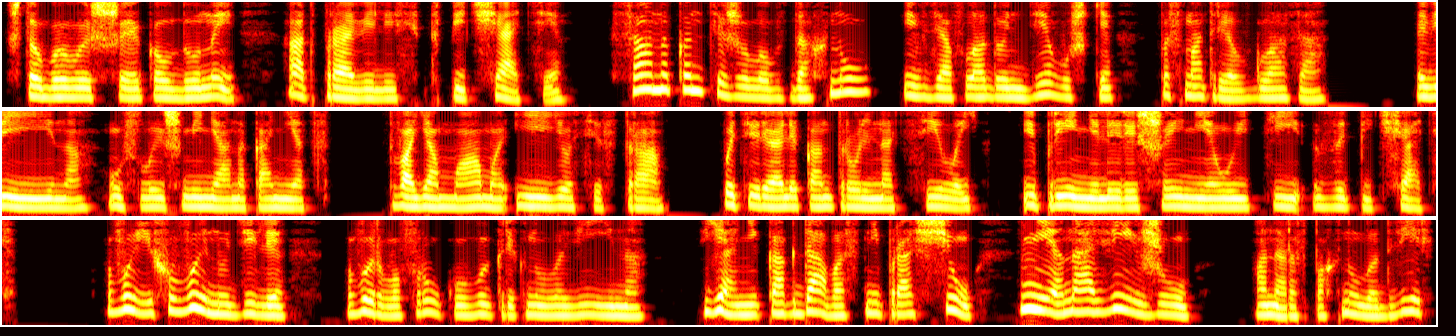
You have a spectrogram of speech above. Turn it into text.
чтобы высшие колдуны отправились к печати. Санакон тяжело вздохнул и, взяв ладонь девушки, посмотрел в глаза. «Виина, услышь меня, наконец. Твоя мама и ее сестра потеряли контроль над силой и приняли решение уйти за печать. «Вы их вынудили!» — вырвав руку, выкрикнула Виина. «Я никогда вас не прощу! Ненавижу!» Она распахнула дверь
